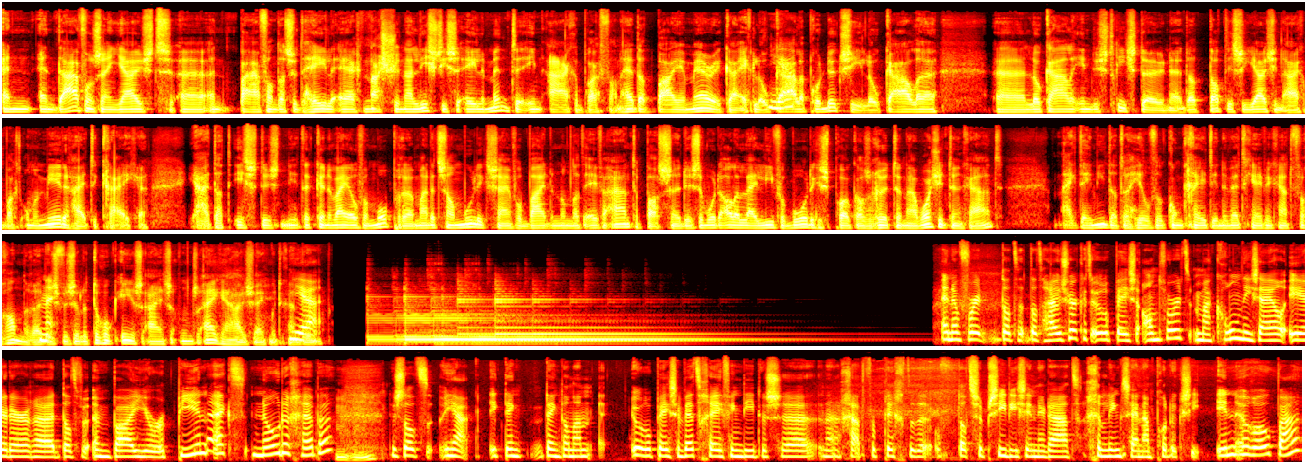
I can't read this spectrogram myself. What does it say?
En, en daarvan zijn juist uh, een paar van dat soort hele erg nationalistische elementen in aangebracht. Van hè, dat Buy America, echt lokale Ja. productie, lokale, uh, lokale industrie steunen. Dat, dat is er juist in aangebracht om een meerderheid te krijgen. Ja, dat is dus niet, daar kunnen wij over mopperen. Maar het zal moeilijk zijn voor Biden om dat even aan te passen. Dus er worden allerlei lieve woorden gesproken als Rutte naar Washington gaat. Maar ik denk niet dat er heel veel concreet in de wetgeving gaat veranderen. Nee. Dus we zullen toch ook eerst ons eigen huiswerk moeten gaan Ja. doen. En dan voor dat, dat huiswerk, het Europese antwoord. Macron die zei al eerder uh, dat we een Buy European Act nodig hebben. Mm -hmm. Dus dat, ja, ik denk, denk dan aan Europese wetgeving die dus uh, nou, gaat verplichten de, dat subsidies inderdaad gelinkt zijn aan productie in Europa.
